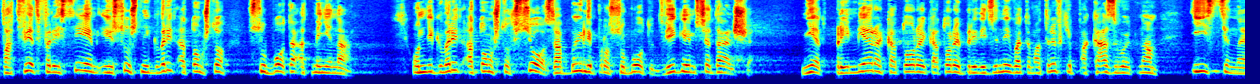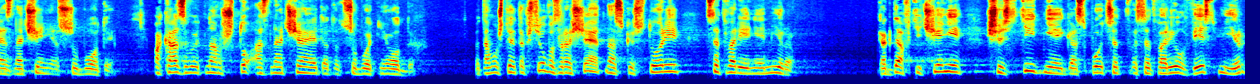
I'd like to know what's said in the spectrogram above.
в ответ фарисеям Иисус не говорит о том, что суббота отменена. Он не говорит о том, что все, забыли про субботу, двигаемся дальше. Нет, примеры, которые, которые приведены в этом отрывке, показывают нам истинное значение субботы, показывают нам, что означает этот субботний отдых потому что это все возвращает нас к истории сотворения мира. Когда в течение шести дней Господь сотворил весь мир,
